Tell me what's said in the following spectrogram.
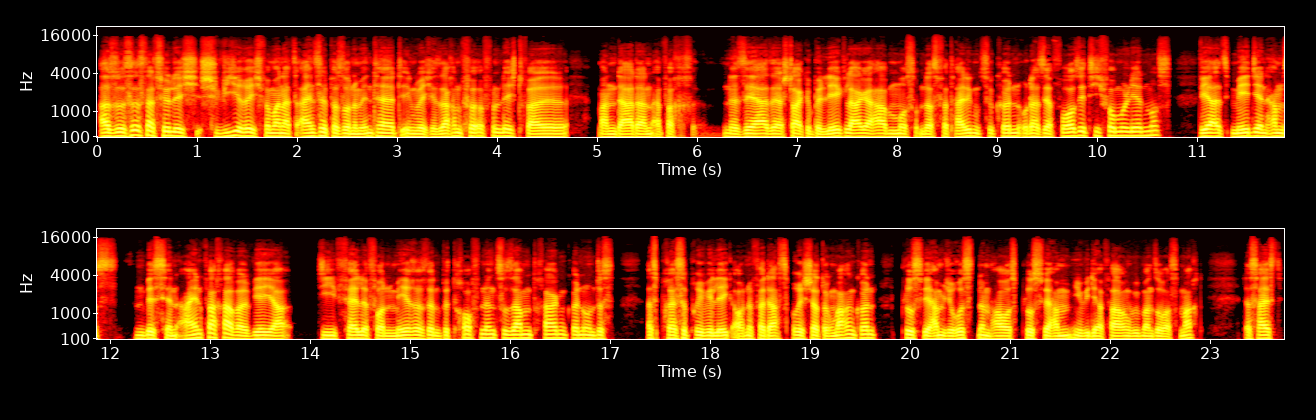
Also es ist natürlich schwierig, wenn man als Einzelperson im Internet irgendwelche Sachen veröffentlicht, weil man da dann einfach eine sehr, sehr starke Beleglage haben muss, um das verteidigen zu können oder sehr vorsichtig formulieren muss. Wir als Medien haben es ein bisschen einfacher, weil wir ja die Fälle von mehreren Betroffenen zusammentragen können und es als Presseprivileg auch eine Verdachtsberichterstattung machen können. Plus wir haben Juristen im Haus, plus wir haben irgendwie die Erfahrung, wie man sowas macht. Das heißt,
